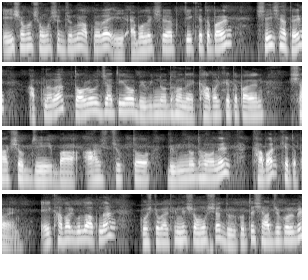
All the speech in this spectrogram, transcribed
এই সকল সমস্যার জন্য আপনারা এই অ্যাবোলেক সিরাপটি খেতে পারেন। সেই সাথে আপনারা তরল জাতীয় বিভিন্ন ধরনের খাবার খেতে পারেন। শাকসবজি বা আঁশযুক্ত বিভিন্ন ধরনের খাবার খেতে পারেন। এই খাবারগুলো আপনার কোষ্ঠকাঠিন্যের সমস্যা দূর করতে সাহায্য করবে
